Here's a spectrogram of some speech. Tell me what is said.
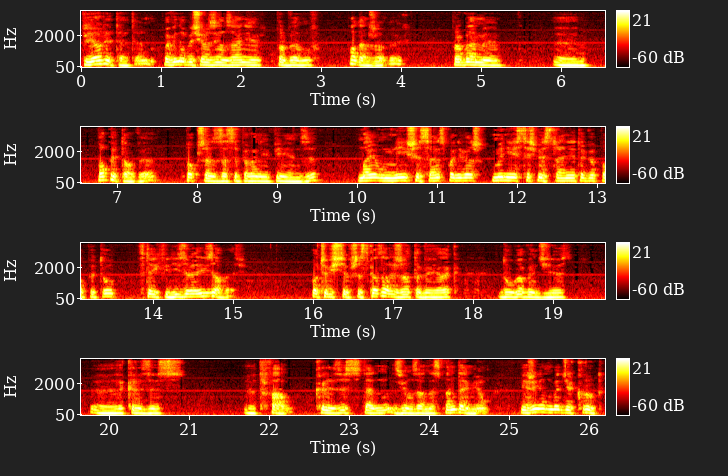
priorytetem powinno być rozwiązanie problemów podażowych, problemy y, popytowe poprzez zasypywanie pieniędzy mają mniejszy sens, ponieważ my nie jesteśmy w stanie tego popytu w tej chwili zrealizować. Oczywiście wszystko zależy od tego, jak długo będzie y, kryzys y, trwał kryzys ten związany z pandemią. Jeżeli on będzie krót,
